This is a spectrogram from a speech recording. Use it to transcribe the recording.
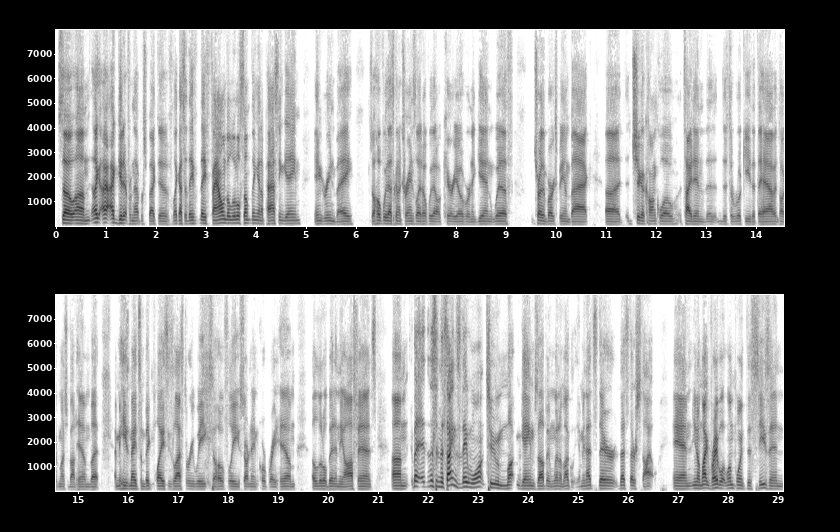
So, um, like I, I get it from that perspective. Like I said, they they found a little something in a passing game in Green Bay. So hopefully that's going to translate. Hopefully that'll carry over. And again, with Treylon Burks being back, uh, Chig Okonkwo, tight end, that's a rookie that they have. I haven't talked much about him, but I mean, he's made some big plays these last three weeks. So hopefully starting to incorporate him a little bit in the offense. Um, but uh, listen, the Titans, they want to muck games up and win them ugly. I mean, that's their, that's their style. And, you know, Mike Vrabel at one point this season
